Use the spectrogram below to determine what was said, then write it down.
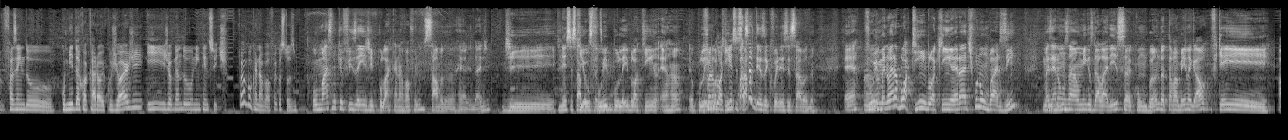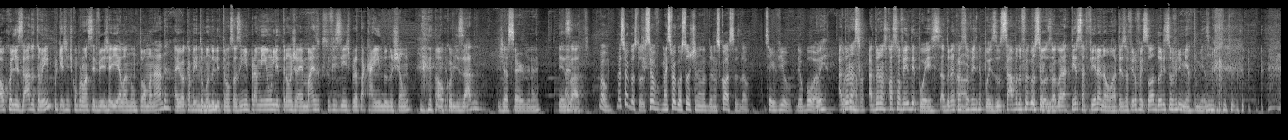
fazendo comida com a Carol e com o Jorge e jogando Nintendo Switch. Foi um bom carnaval, foi gostoso. O máximo que eu fiz aí de pular carnaval foi num sábado, na realidade. De. Nesse sábado, que eu tá fui, dizendo? pulei bloquinho. Aham. eu pulei foi no bloquinho. bloquinho esse Com sábado? certeza que foi nesse sábado. É, fui, mas não era bloquinho, bloquinho. Era tipo num barzinho. Mas Uhum. eram uns amigos da Larissa com banda, tava bem legal. Fiquei alcoolizado também, porque a gente comprou uma cerveja e ela não toma nada. Aí eu acabei Uhum. tomando litrão sozinho. E pra mim, um litrão já é mais do que suficiente pra eu estar caindo no chão alcoolizado. Já serve, né? Exato. Bom, mas foi gostoso. Seu- mas foi gostoso tirando a dor nas costas, Dal? Serviu? Deu boa? Oi? A Teu dona, carnaval? a dona Costa só veio depois. A dona Costa Ah, só veio ok. depois. O sábado foi gostoso. servindo. Agora a terça-feira não. A terça-feira foi só dor e sofrimento mesmo.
